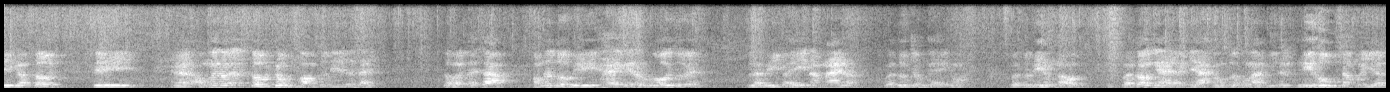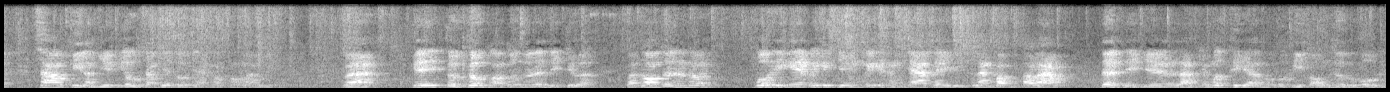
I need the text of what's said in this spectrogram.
thì gặp tôi. Thì à, ông ấy nói tôi trốn phòng tôi đi đến đây. Tôi hỏi tại sao? Ông nói tôi bị hai cái đầu gối tôi ấy, là bị 7 năm nay rồi và tôi chống nghệ không à và tôi đi không nổi. Và tối ngày ở nhà không tôi không làm gì được. Nghỉ hưu xong bây giờ sau khi làm việc nghỉ hưu xong giờ tôi ở nhà không không làm gì và cái tôi trốn còn tôi tôi đến đi chữa. Và con tôi nó nói bố đi nghe mấy cái chuyện mấy cái thằng cha thì lan bông tào lao đến thì ờ, làm cho mất thì giờ mà có khi tổn thương của bố nữa.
